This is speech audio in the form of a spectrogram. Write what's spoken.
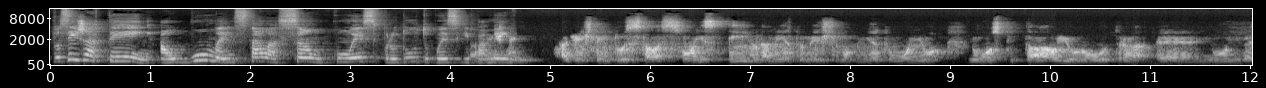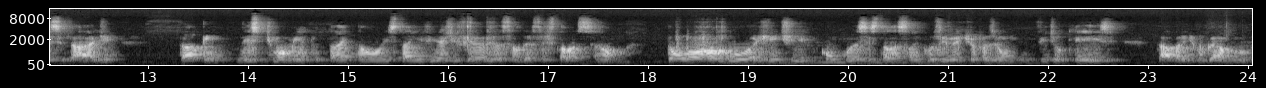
vocês já têm alguma instalação com esse produto, com esse equipamento? A gente tem duas instalações em andamento neste momento, uma em um hospital e uma outra é, em uma universidade. Tá? Tem, neste momento, tá? então está em vias de finalização dessa instalação. Então, logo a gente conclui essa instalação, inclusive a gente vai fazer um videocase tá? para divulgar o,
